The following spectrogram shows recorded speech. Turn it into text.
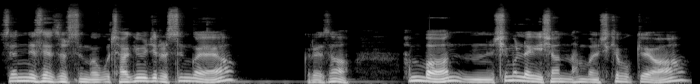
셋 리셋을 쓴 거고 자기 유지를 쓴 거예요 그래서 한번 음, 시뮬레이션 한번 시켜볼게요.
